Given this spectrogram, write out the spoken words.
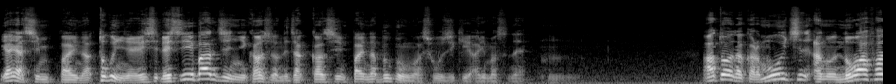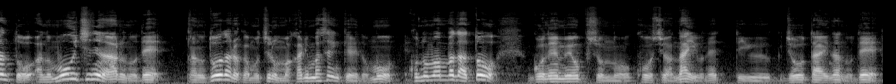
やや心配な、特にね、レシレシーバー陣に関してはね、若干心配な部分は正直ありますね。うん。あとはだからもう一年、あの、ノア・ファンと、あの、もう一年あるので、あの、どうなるかもちろんわかりませんけれども、このままだと5年目オプションの講師はないよねっていう状態なので、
